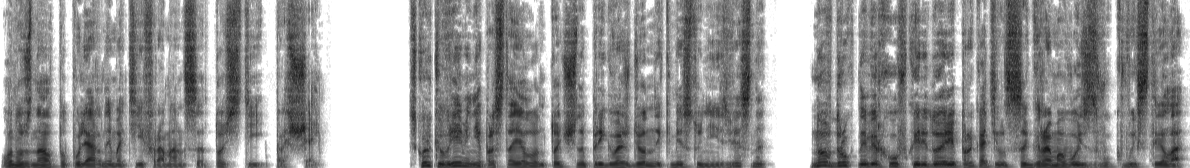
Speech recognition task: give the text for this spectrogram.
Он узнал популярный мотив романса «Тости, прощай». Сколько времени простоял он точно пригвожденный к месту, неизвестно, но вдруг наверху в коридоре прокатился громовой звук выстрела.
